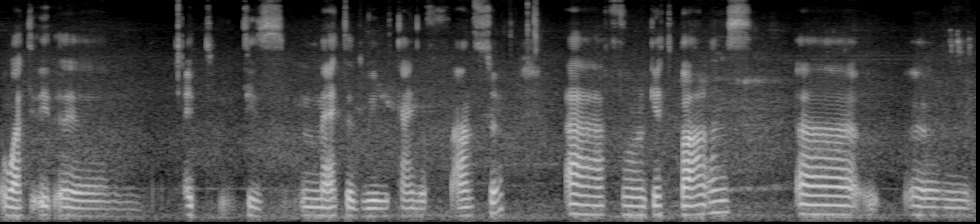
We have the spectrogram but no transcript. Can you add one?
what it, um, it this method will kind of answer. Uh, for get balance, uh, um,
